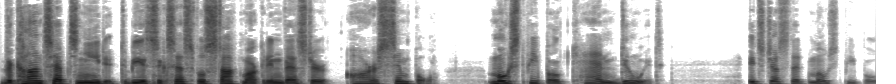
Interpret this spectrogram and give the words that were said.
The concepts needed to be a successful stock market investor are simple. Most people can do it. It's just that most people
